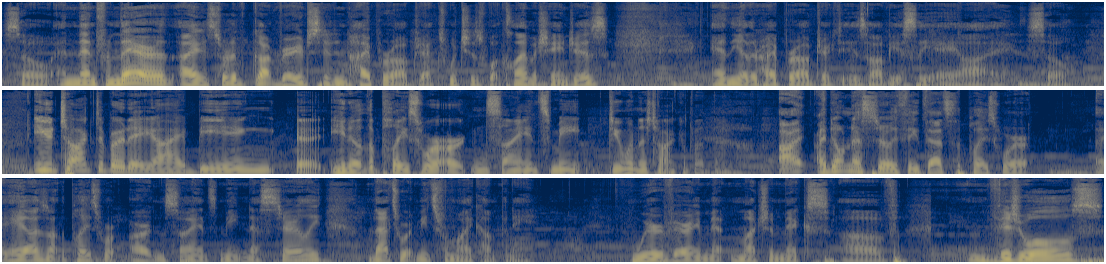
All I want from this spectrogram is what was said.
So, and then from there, I sort of got very interested in hyperobjects, which is what climate change is. And the other hyperobject is obviously AI. So, you talked about AI being, uh, you know, the place where art and science meet. Do you want to talk about that? I, I don't necessarily think that's the place where AI is not the place where art and science meet necessarily. That's where it meets for my company. We're very much a mix of visuals,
